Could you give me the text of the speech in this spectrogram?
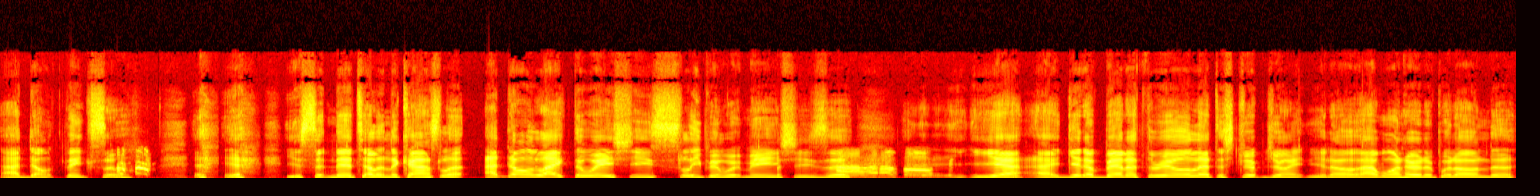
I don't think so. yeah, you're sitting there telling the counselor, I don't like the way she's sleeping with me. She's, uh, Oh, yeah, I get a better thrill at the strip joint. You know, I want her to put on the,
